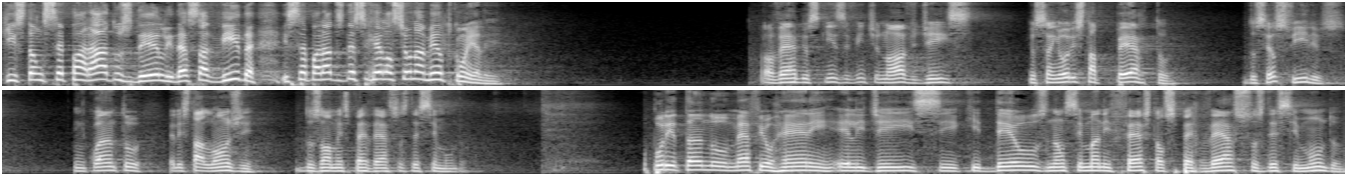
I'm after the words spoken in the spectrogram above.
que estão separados dele, dessa vida e separados desse relacionamento com Ele. Provérbios 15, 29 diz que o Senhor está perto dos seus filhos, enquanto Ele está longe dos homens perversos desse mundo. O puritano Matthew Henry, ele disse que Deus não se manifesta aos perversos desse mundo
